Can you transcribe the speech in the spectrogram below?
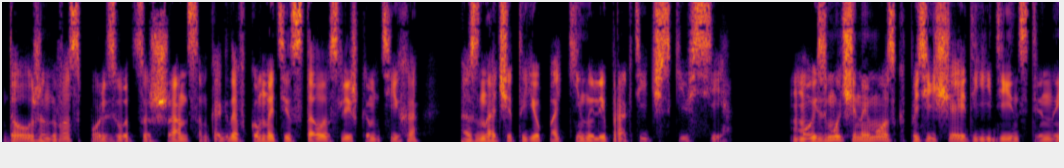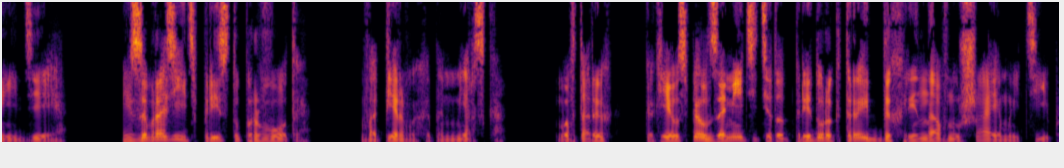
Должен воспользоваться шансом, когда в комнате стало слишком тихо, а значит, ее покинули практически все. Мой измученный мозг посещает единственная идея — изобразить приступ рвоты. Во-первых, это мерзко. Во-вторых, как я успел заметить, этот придурок Трейд до хрена внушаемый тип.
